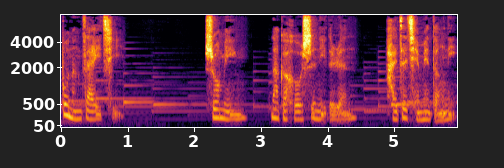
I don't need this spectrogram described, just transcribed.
不能在一起，说明那个合适你的人还在前面等你。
